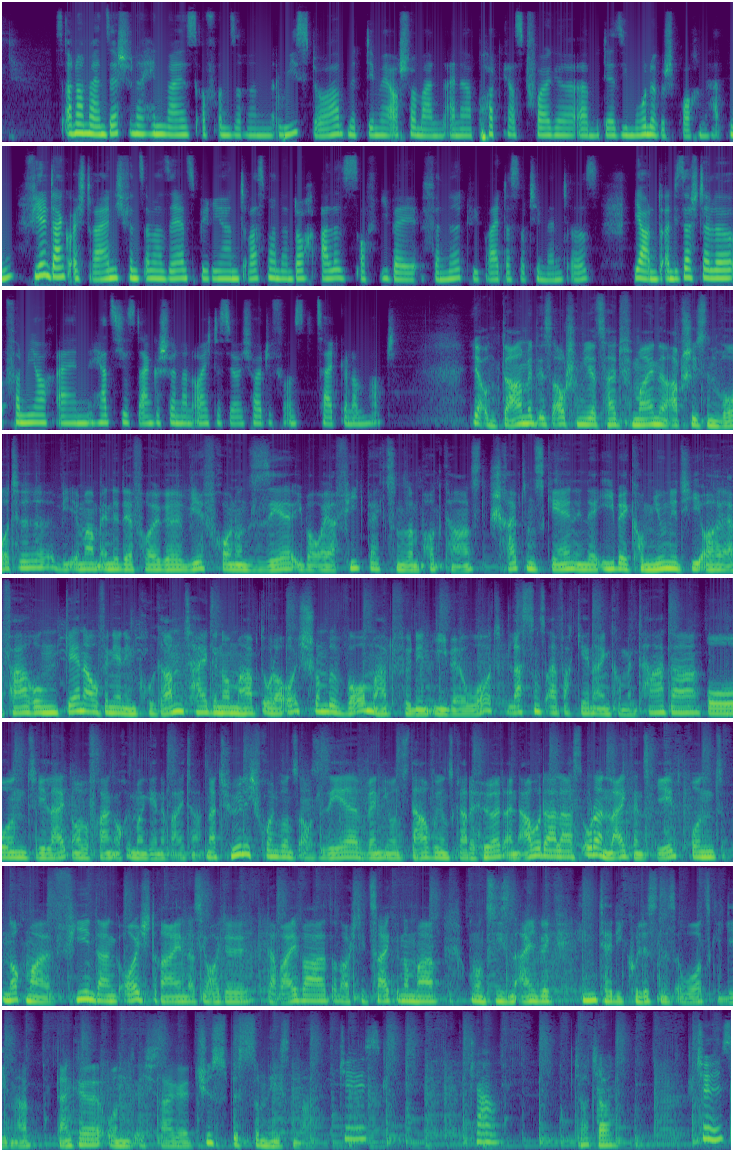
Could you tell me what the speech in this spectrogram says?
ist auch nochmal ein sehr schöner Hinweis auf unseren Restore, mit dem wir auch schon mal in einer Podcast-Folge äh, mit der Simone gesprochen hatten. Vielen Dank euch dreien. Ich finde es immer sehr inspirierend, was man dann doch alles auf Ebay findet, wie breit das Sortiment ist. Ja, und an dieser Stelle von mir auch ein herzliches Dankeschön an euch, dass ihr euch heute für uns die Zeit genommen habt. Ja, und damit ist auch schon wieder Zeit für meine abschließenden Worte. Wie immer am Ende der Folge. Wir freuen uns sehr über euer Feedback zu unserem Podcast. Schreibt uns gerne in der eBay Community eure Erfahrungen. Gerne auch, wenn ihr an dem Programm teilgenommen habt oder euch schon beworben habt für den eBay Award. Lasst uns einfach gerne einen Kommentar da und wir leiten eure Fragen auch immer gerne weiter. Natürlich freuen wir uns auch sehr, wenn ihr uns da, wo ihr uns gerade hört, ein Abo da lasst oder ein Like, wenn es geht. Und nochmal vielen Dank euch dreien, dass ihr heute dabei wart und euch die Zeit genommen habt und uns diesen Einblick Einblick hinter die Kulissen des Awards gegeben hat. Danke und ich sage Tschüss, bis zum nächsten Mal. Tschüss. Ciao. Ciao, ciao. Tschüss.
